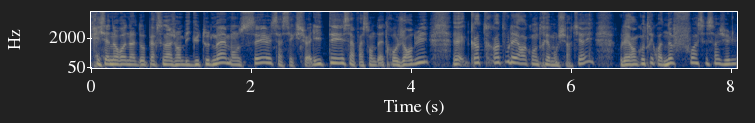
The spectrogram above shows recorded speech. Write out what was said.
Cristiano Ronaldo, personnage ambigu tout de même, on le sait, sa sexualité, sa façon d'être aujourd'hui. Quand, quand vous l'avez rencontré, mon cher Thierry, vous l'avez rencontré quoi Neuf fois, c'est ça, j'ai lu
